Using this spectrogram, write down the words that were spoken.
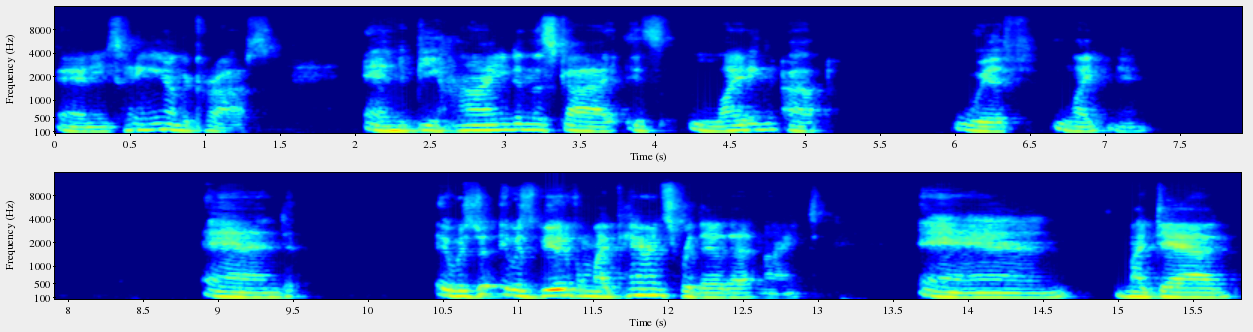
and he's hanging on the cross. And behind in the sky is lighting up with lightning. And it was it was beautiful. My parents were there that night, and my dad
